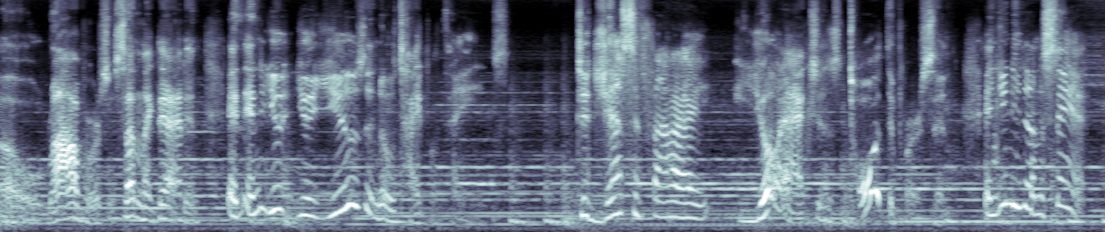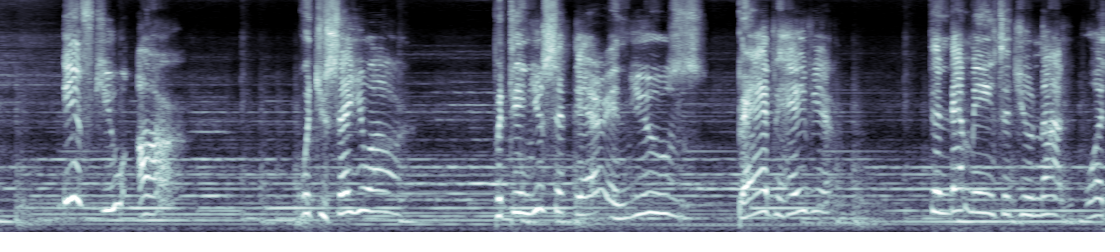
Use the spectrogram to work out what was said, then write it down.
uh, robbers or something like that. And, and, and you, you're using those type of things to justify your actions toward the person. And you need to understand, if you are what you say you are, but then you sit there and use bad behavior, then that means that you're not what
